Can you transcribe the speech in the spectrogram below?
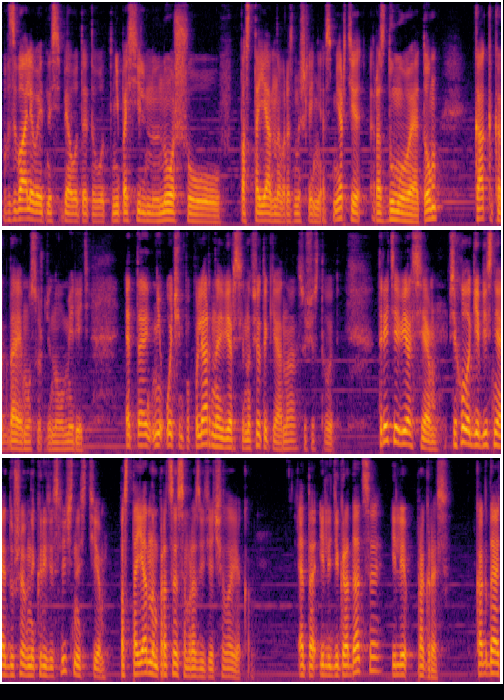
взваливает на себя вот эту вот непосильную ношу постоянного размышления о смерти, раздумывая о том, как и когда ему суждено умереть. Это не очень популярная версия, но все-таки она существует. Третья версия. Психологи объясняют душевный кризис личности постоянным процессом развития человека. Это или деградация, или прогресс. Когда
